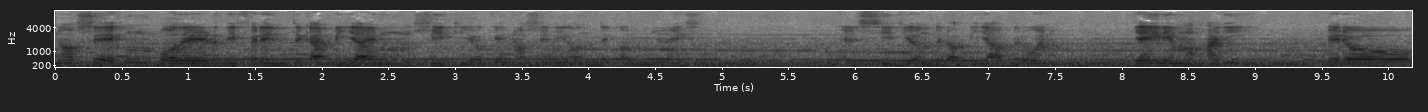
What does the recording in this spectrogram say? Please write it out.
no sé, es un poder diferente que has pillado en un sitio que no sé ni dónde coño es. El sitio donde lo has pillado, pero bueno ya iremos allí. Pero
